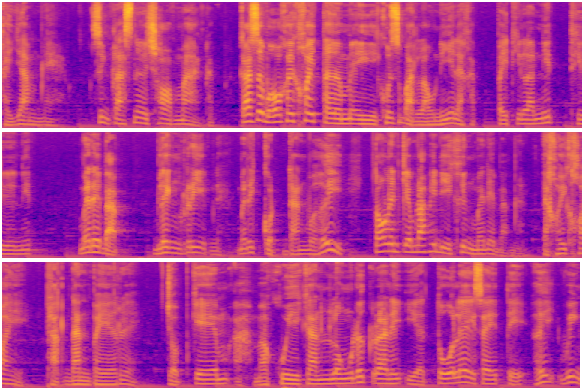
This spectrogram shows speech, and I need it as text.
ขย่ำแน่ ซึ่งกลาสเนอร์ชอบมากครับกลาสเนอร์บอกว่าค่อยๆ เติมไอ้คุณสมบัติเหล่านี้แหละครับไปทีละนิดทีละนิดไม่ได้แบบเร่งรีบเนี่ยไม่ได้กดดันว่าเฮ้ยต้องเล่นเกมรับให้ดีขึ้นไม่ได้แบบนั้น แต่ค่อยๆ ผลักดันไปเรื่อย จบเกมอะมาคุยกันลงลึกรายละเอียดตัวเลขสถิติเฮ้ยวิ่ง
